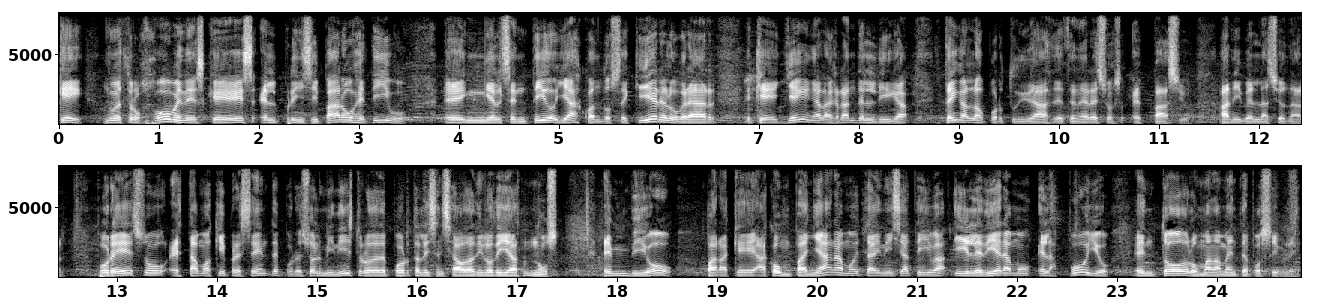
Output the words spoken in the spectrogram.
que nuestros jóvenes, que es el principal objetivo en el sentido ya cuando se quiere lograr que lleguen a las grandes ligas, tengan la oportunidad de tener esos espacios a nivel nacional. Por eso estamos aquí presentes, por eso el ministro de Deportes, licenciado Danilo Díaz, nos envió para que acompañáramos esta iniciativa y le diéramos el apoyo en todos los humanamente posibles.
